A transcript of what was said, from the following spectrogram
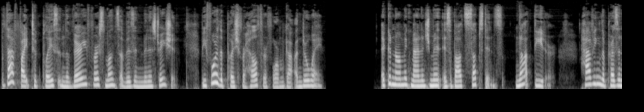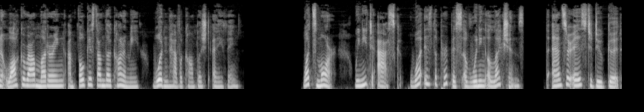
but that fight took place in the very first months of his administration, before the push for health reform got underway. Economic management is about substance, not theater. Having the president walk around muttering, I'm focused on the economy, wouldn't have accomplished anything. What's more, we need to ask what is the purpose of winning elections? The answer is to do good,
